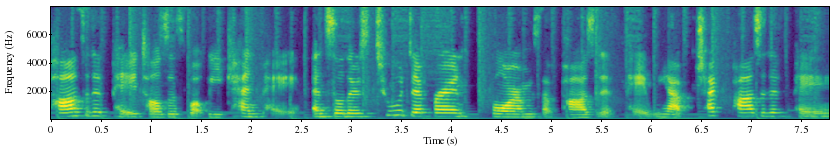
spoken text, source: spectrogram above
Positive pay tells us what we can pay. And so there's two different forms of positive pay. We have check positive pay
